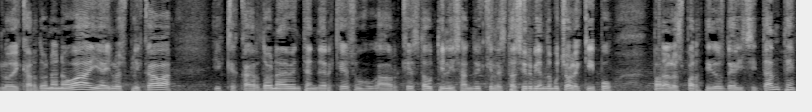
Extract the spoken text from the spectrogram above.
lo de Cardona no va y ahí lo explicaba y que Cardona debe entender que es un jugador que está utilizando y que le está sirviendo mucho al equipo para los partidos de visitante,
